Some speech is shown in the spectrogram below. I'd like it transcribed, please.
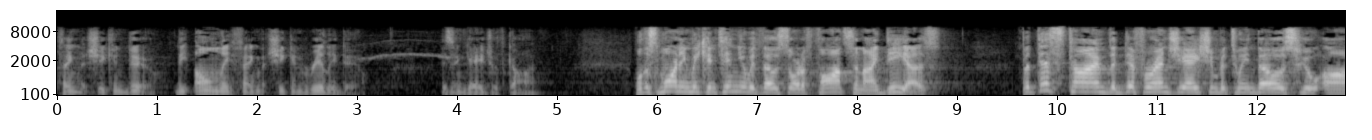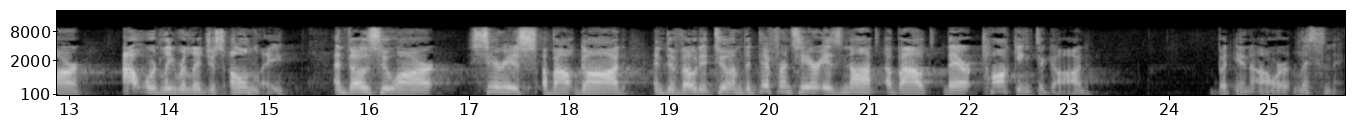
thing that she can do, the only thing that she can really do, is engage with God. Well, this morning we continue with those sort of thoughts and ideas, but this time the differentiation between those who are outwardly religious only and those who are serious about God and devoted to Him, the difference here is not about their talking to God, but in our listening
